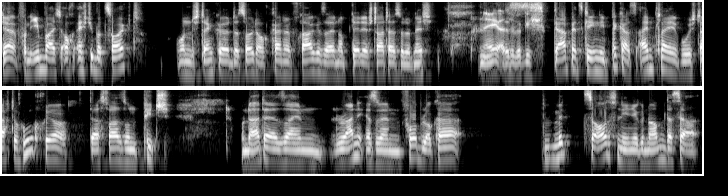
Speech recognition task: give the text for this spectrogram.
ja, von ihm war ich auch echt überzeugt. Und ich denke, das sollte auch keine Frage sein, ob der der Starter ist oder nicht. Nee, also es wirklich. Es gab jetzt gegen die Packers ein Play, wo ich dachte, huch, ja, das war so ein Pitch. Und da hat er seinen Running, also seinen Vorblocker mit zur Außenlinie genommen, dass er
